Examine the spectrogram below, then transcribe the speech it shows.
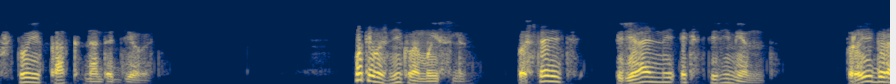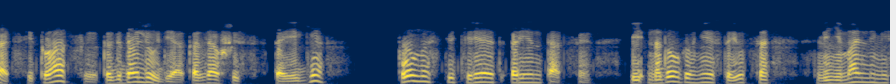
что и как надо делать. Вот и возникла мысль поставить реальный эксперимент, проиграть ситуацию, когда люди, оказавшись в тайге, полностью теряют ориентацию и надолго в ней остаются с минимальными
